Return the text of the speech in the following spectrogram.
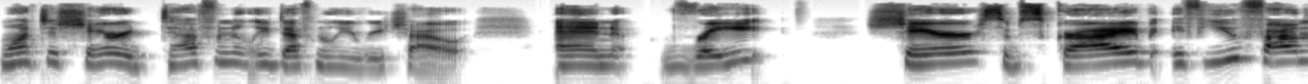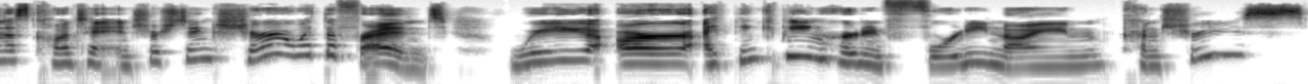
want to share, definitely, definitely reach out and rate, share, subscribe. If you found this content interesting, share it with a friend. We are, I think, being heard in 49 countries.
